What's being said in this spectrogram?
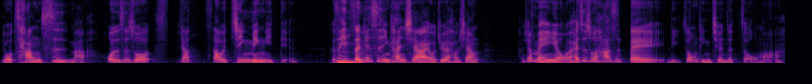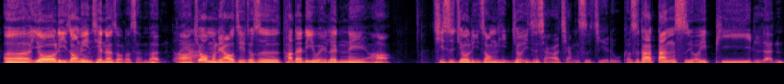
有尝试嘛，或者是说。比较稍微精明一点，可是以整件事情看下来，我觉得好像好像没有，还是说他是被李宗廷牵着走嘛？呃，有李宗廷牵着走的成分啊。就我们了解，就是他在立委任内哈，其实就李宗廷就一直想要强势介入，可是他当时有一批人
